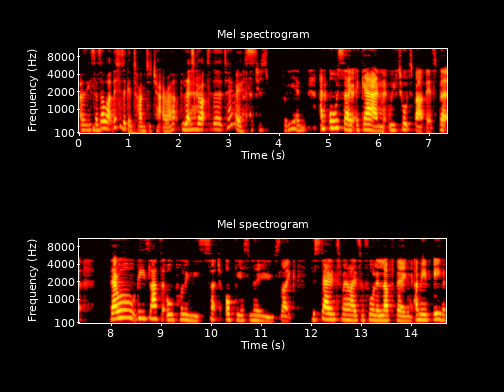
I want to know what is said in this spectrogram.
and he says, "Oh, what? This is a good time to chat her up. Let's Mm. Yeah. go up to the terrace." just brilliant. And also, again, we've talked about this, but they're all these lads are all pulling these such obvious moves, like the stare into my eyes and fall in love thing. I mean, even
